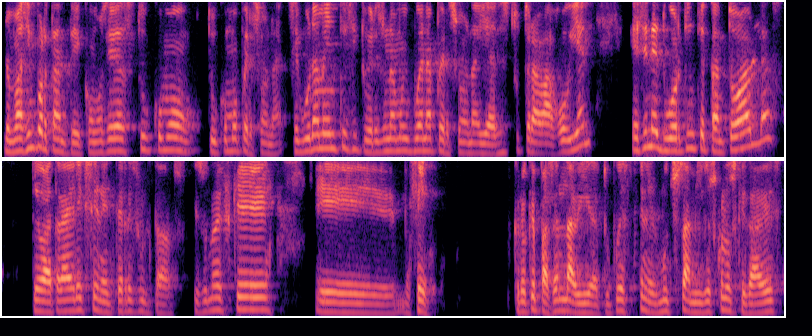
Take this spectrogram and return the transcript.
lo más importante, cómo seas tú como, tú como persona. Seguramente si tú eres una muy buena persona y haces tu trabajo bien, ese networking que tanto hablas te va a traer excelentes resultados. Eso no es que, eh, no sé, creo que pasa en la vida. Tú puedes tener muchos amigos con los que sabes,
